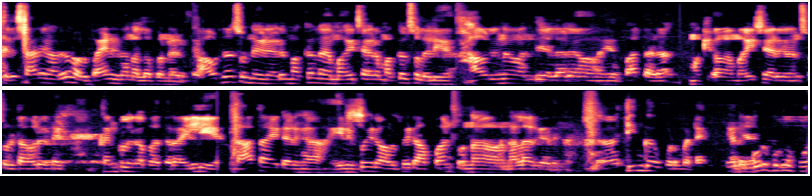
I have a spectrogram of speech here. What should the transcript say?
திரு ஸ்டாலின் அவர்கள் அவர் பையனுக்கு தான் நல்லா பண்ணாரு. அவர் தான் சொன்னாரு மக்கள் மகிழ்ச்சியாக மக்கள் சொல்லலையே. அவர் என்ன வந்து எல்லாரும் பார்த்தாரா? மக்கள் மகிழ்ச்சியா இருக்கிறேன்னு சொல்லிட்டு அவரு கண்குளிரா பார்த்தாரா? இல்லையே. தாத்தா ஆயிட்டாருங்க இனி போயிட்டு அவர் போயிட்டு அப்பான்னு சொன்னா நல்லா இருக்காதுங்க நான் திமுக போட மாட்டேன். அந்த குரூப்புக்கும் போ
